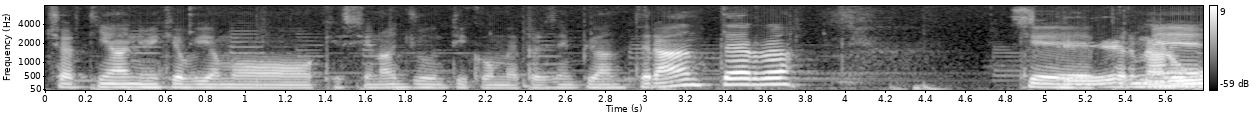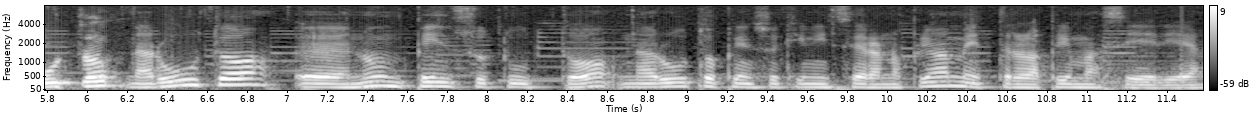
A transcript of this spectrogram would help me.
certi anime che vogliamo che siano aggiunti, come per esempio Hunter x Hunter, che sì, per Naruto. me Naruto, eh, non penso tutto, Naruto penso che inizieranno prima a mettere la prima serie,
